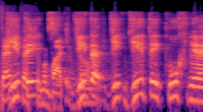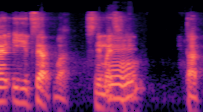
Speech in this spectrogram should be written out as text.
Це ж те, що ми бачимо. діти, діти, кухня і церква з німецького. Мгм. Так.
